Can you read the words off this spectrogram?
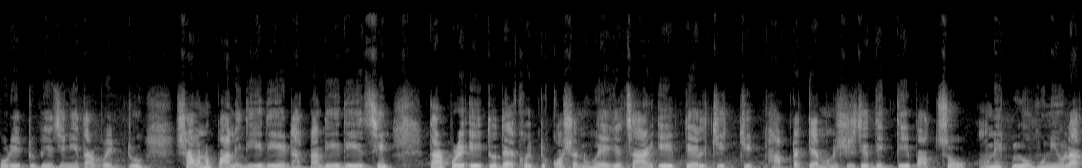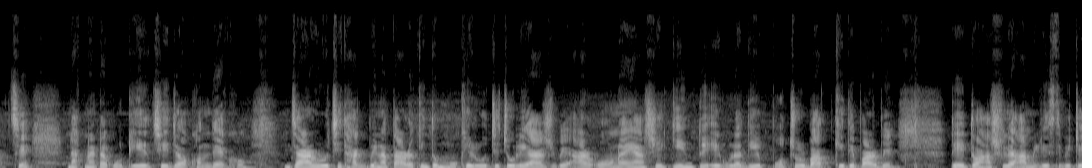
করে একটু ভেজে নিয়ে তারপর একটু সামান্য পানি দিয়ে দিয়ে, ঢাকনা দিয়ে দিয়েছি। তারপরে এই তো দেখো একটু কষানো হয়ে গেছে। আর এর তেল চিটচিট ভাবটা কেমন এসেছে দেখতেই পাচ্ছ? অনেক লোভনীয় লাগছে। ঢাকনাটা উঠিয়েছি যখন দেখো, যার রুচি থাকবে না তারও কিন্তু মুখে রুচি চলে আসবে। আর অনায়াসে কিন্তু এগুলো দিয়ে প্রচুর ভাত খেতে পারবে। তো এই তো আসলে আমি রেসিপিটা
